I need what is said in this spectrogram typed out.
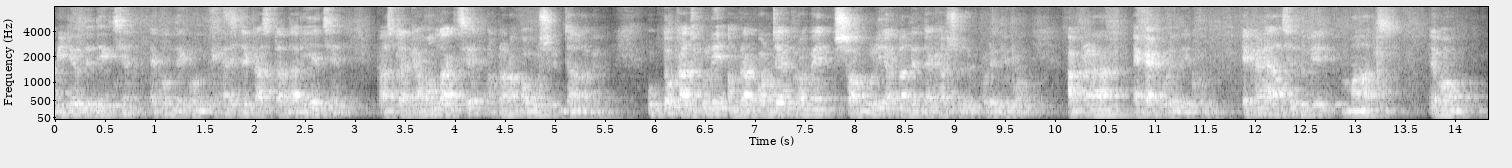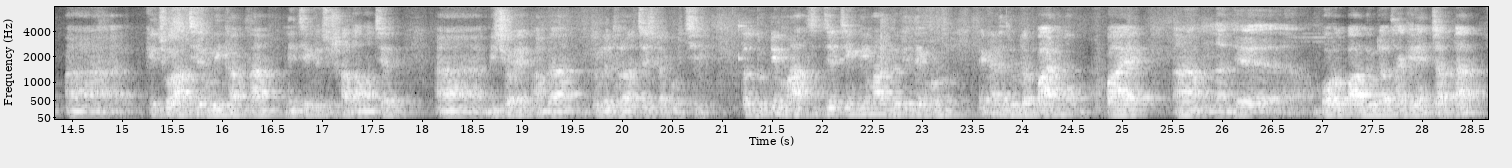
ভিডিওতে দেখছেন। এখন দেখুন, এখানে যে কাজটা দাঁড়িয়েছে, কাজটা কেমন লাগছে আপনারা অবশ্যই জানাবেন। উক্ত কাজগুলি আমরা পর্যায়ক্রমে সবগুলি আপনাদের দেখার সুযোগ করে দিব। আপনারা এক এক করে দেখুন। এখানে আছে দুটি মাছ এবং কিছু আছে রুই কাতলা, নিচে কিছু সাদা মাছের বিষয়ে আমরা তুলে ধরার চেষ্টা করছি। তো দুটি মাছ, যে চিংড়ি মাছ দুটি দেখুন, এখানে দুটো ম- পায়ে যে বড় পা দুটো থাকে, চারটা।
